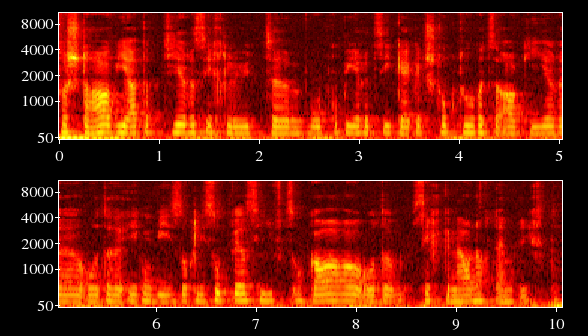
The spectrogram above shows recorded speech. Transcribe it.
verstehen, wie adaptieren sich Leute, wo probieren sie gegen die Strukturen zu agieren oder irgendwie so ein bisschen subversiv zu umgehen oder sich genau nach dem richten.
